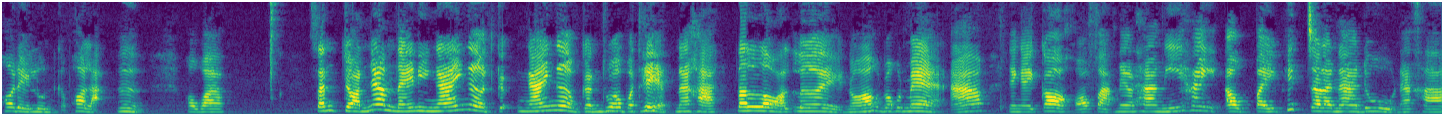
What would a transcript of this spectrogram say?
พ่อได้ลุ่นกับพ่อละเออเพราะว่าสัญจรย่ำไหนนี่ง่ายเงิดง่ายเงิบกันทั่วประเทศนะคะ ตลอดเลยเนาะคุณพ่อคุณแม่อ้าวยังไงก็ขอฝากแนวทางนี้ให้เอาไปพิจารณาดูนะคะ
